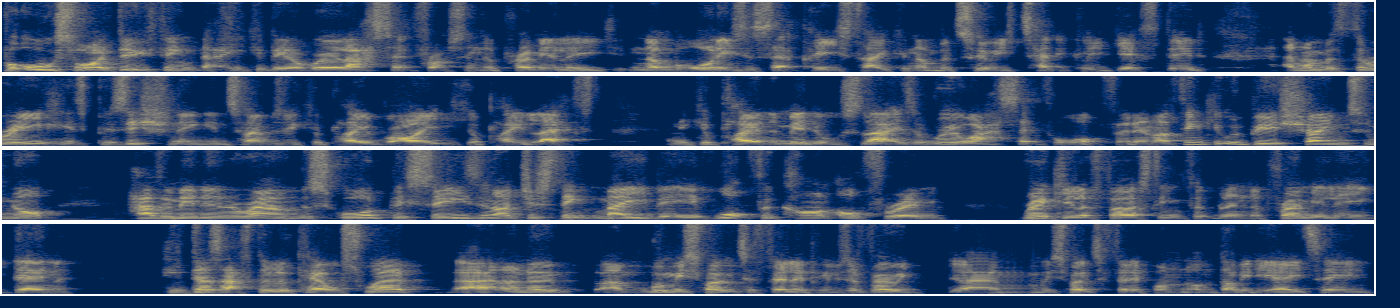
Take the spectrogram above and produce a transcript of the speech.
But also, I do think that he could be a real asset for us in the Premier League. Number one, he's a set piece taker. Number two, he's technically gifted. And number three, his positioning in terms of he could play right, he could play left, and he could play in the middle. So that is a real asset for Watford. And I think it would be a shame to not have him in and around the squad this season. I just think maybe if Watford can't offer him regular first team football in the Premier League, then he does have to look elsewhere. Uh, and I know um, when we spoke to Philip, he was a very, um, we spoke to Philip on, on WD18,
